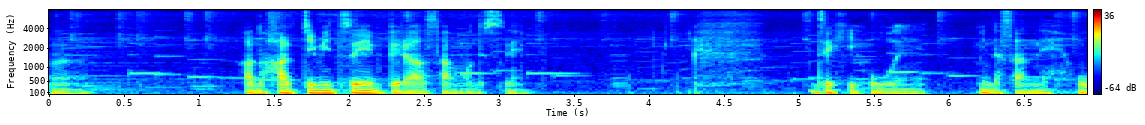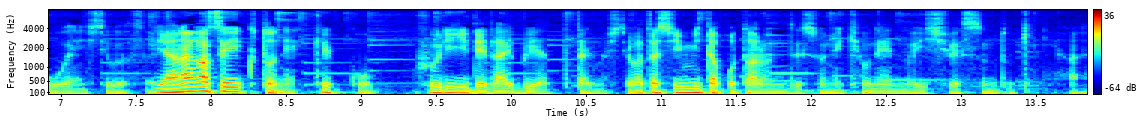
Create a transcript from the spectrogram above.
うん。あのはちみつエンペラーさんもですね是非応援皆さんね応援してください。柳瀬行くとね結構フリーでライブやってたりもして私見たことあるんですよね去年のイシフェスの時に、はい、っ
